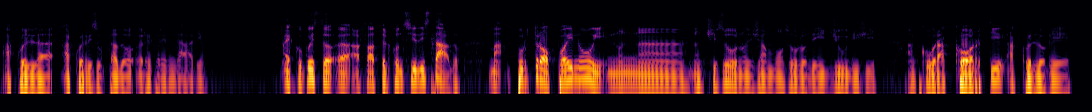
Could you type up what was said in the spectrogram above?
a quel, a quel risultato referendario. Ecco, questo eh, ha fatto il Consiglio di Stato, ma purtroppo ai noi non, eh, non ci sono diciamo, solo dei giudici ancora accorti a quello che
